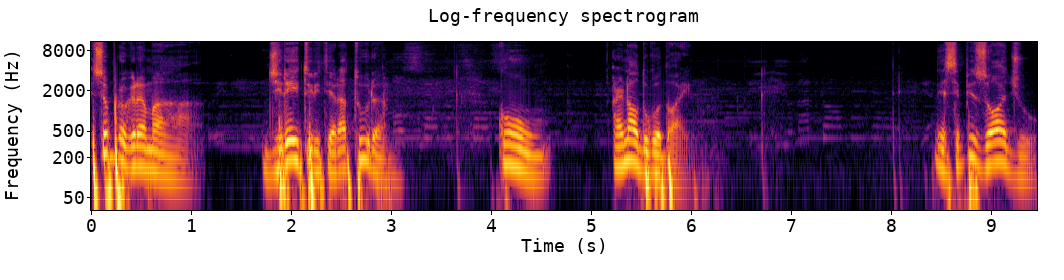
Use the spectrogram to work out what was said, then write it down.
Esse é o programa Direito e Literatura com Arnaldo Godoy. Nesse episódio,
